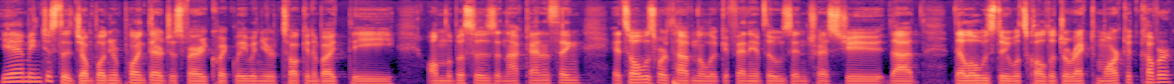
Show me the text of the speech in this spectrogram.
Yeah, I mean, just to jump on your point there, just very quickly, when you're talking about the omnibuses and that kind of thing, it's always worth having a look if any of those interest you. That they'll always do what's called a direct market cover.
